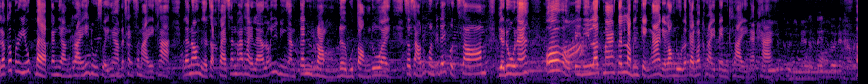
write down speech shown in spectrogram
แล้วก็ประยุกต์แบบกันอย่างไรให้ดูสวยงามและทันสมัยค่ะ และนอกเหนือจากแฟชั่นผ้าไทยแล้วเราก็ยังมีงานเต้นรำเดอบูตองด้วยสาวๆทุกคนก็ได้ฝึกซ้อม เดี๋ยวดูนะ โอ้โหปีนี้เลิศมากเต้นรำกันเก่งมาก เดี๋ยวลองดูแล้วกันว่าใครเป็นใครนะคะ คืนนี้แม่จะเต้นด้วยไหมคะเอ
